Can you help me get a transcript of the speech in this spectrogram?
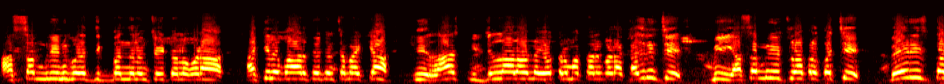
అసెంబ్లీని కూడా దిగ్బంధనం చేయటంలో కూడా అఖిల భారతీయ జనసమైక్య ఈ రాష్ట్ర ఈ జిల్లాలో ఉన్న యువతను మొత్తాన్ని కూడా కదిలించి మీ అసెంబ్లీ లోపలికి వచ్చి where is the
